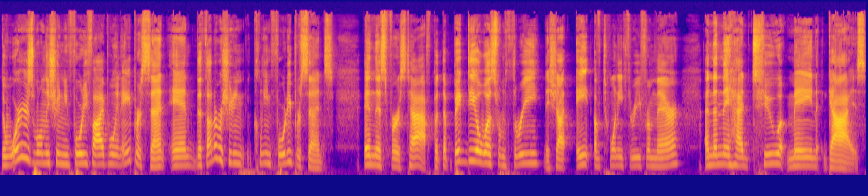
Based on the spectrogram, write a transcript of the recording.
The Warriors were only shooting 45.8%, and the Thunder were shooting clean 40% in this first half. But the big deal was from three. They shot 8 of 23 from there. And then they had two main guys.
